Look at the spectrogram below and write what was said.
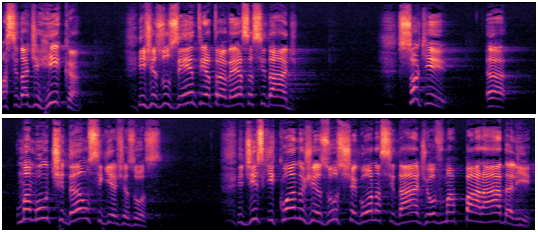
uma cidade rica, e Jesus entra e atravessa a cidade. Só que uh, uma multidão seguia Jesus. E diz que quando Jesus chegou na cidade, houve uma parada ali.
